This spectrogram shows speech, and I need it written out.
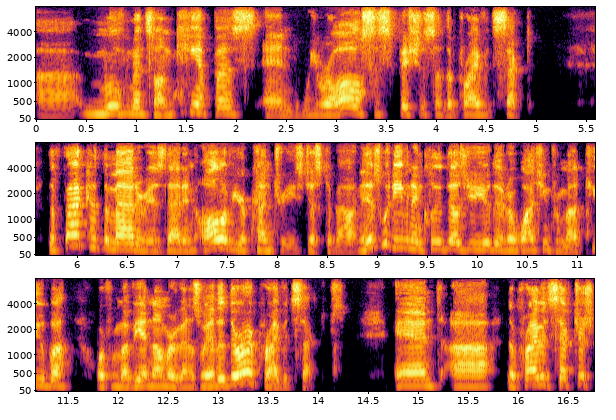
uh movements on campus, and we were all suspicious of the private sector. The fact of the matter is that in all of your countries, just about, and this would even include those of you that are watching from uh, Cuba or from uh, Vietnam or Venezuela, there are private sectors. And uh, the private sector is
